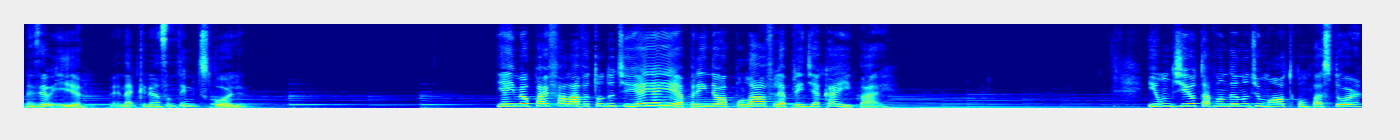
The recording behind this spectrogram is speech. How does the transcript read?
Mas eu ia. Né? Criança não tem muita escolha. E aí meu pai falava todo dia, e aí, aprendeu a pular? Eu falei, aprendi a cair, pai. E um dia eu estava andando de moto com o pastor,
